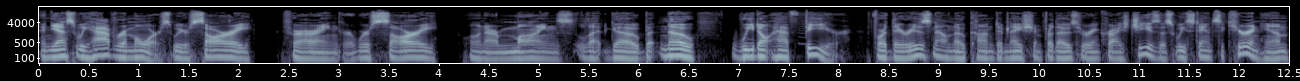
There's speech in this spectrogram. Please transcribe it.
And yes, we have remorse. We are sorry for our anger. We're sorry when our minds let go. But no, we don't have fear, for there is now no condemnation for those who are in Christ Jesus. We stand secure in Him,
